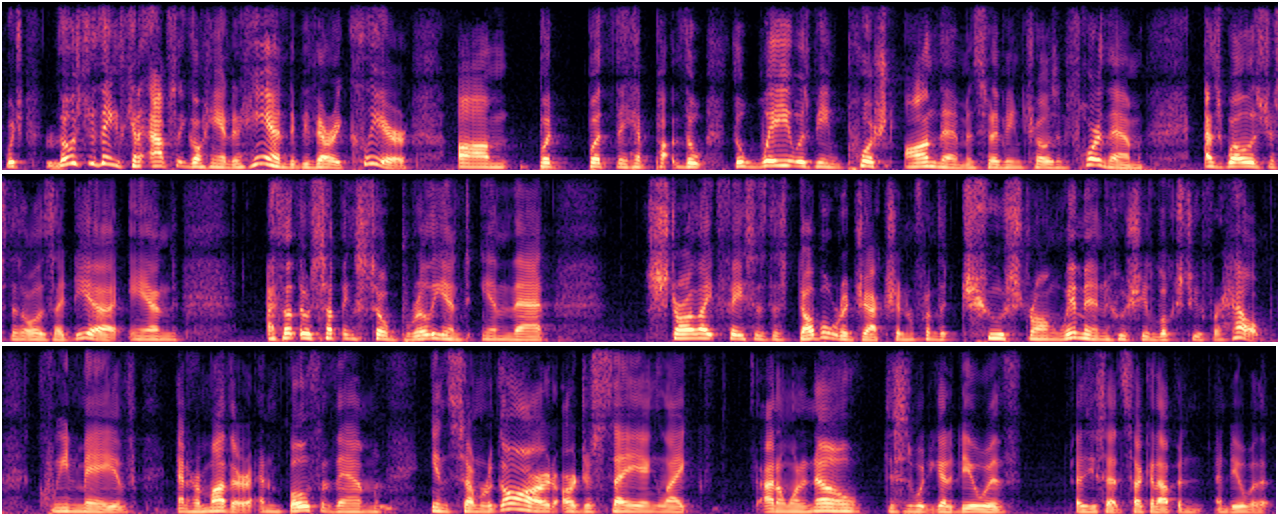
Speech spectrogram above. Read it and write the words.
which mm. those two things can absolutely go hand in hand to be very clear. Um, but but they have the the way it was being pushed on them instead of being chosen for them, as well as just this all this idea. And I thought there was something so brilliant in that Starlight faces this double rejection from the two strong women who she looks to for help Queen Maeve and her mother. And both of them, in some regard, are just saying, like, I don't want to know. This is what you got to deal with. As you said, suck it up and, and deal with it.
